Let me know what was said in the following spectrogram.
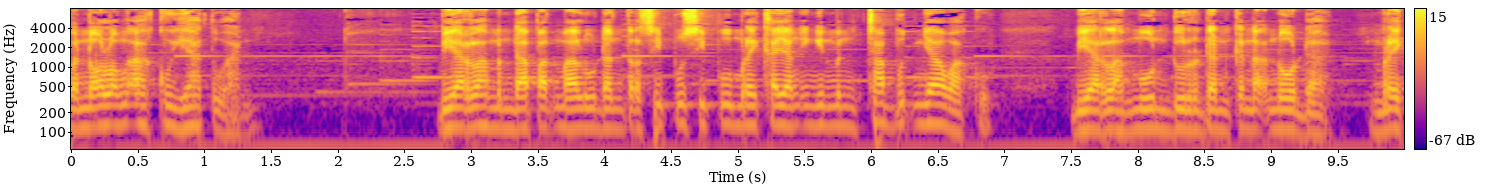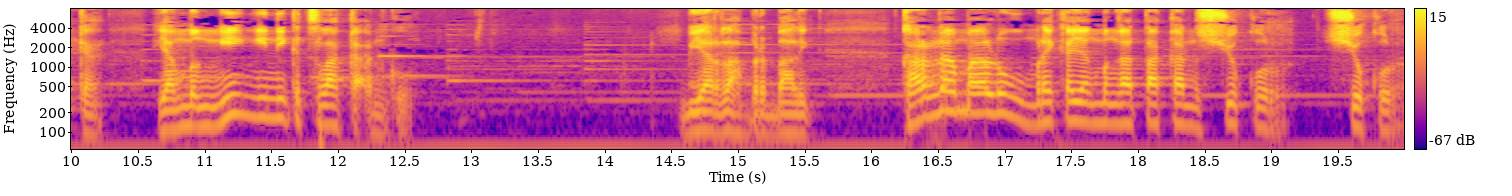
menolong aku ya Tuhan. Biarlah mendapat malu dan tersipu-sipu mereka yang ingin mencabut nyawaku. Biarlah mundur dan kena noda mereka yang mengingini kecelakaanku. Biarlah berbalik karena malu mereka yang mengatakan syukur, syukur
